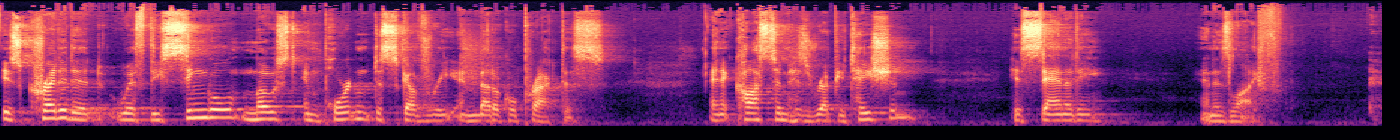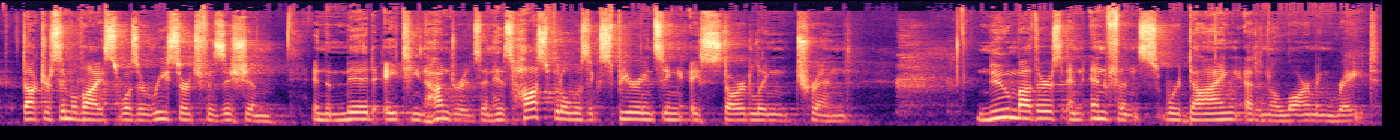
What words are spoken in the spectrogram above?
is credited with the single most important discovery in medical practice, and it cost him his reputation, his sanity, and his life. Dr. Semmelweis was a research physician in the mid 1800s, and his hospital was experiencing a startling trend. New mothers and infants were dying at an alarming rate.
